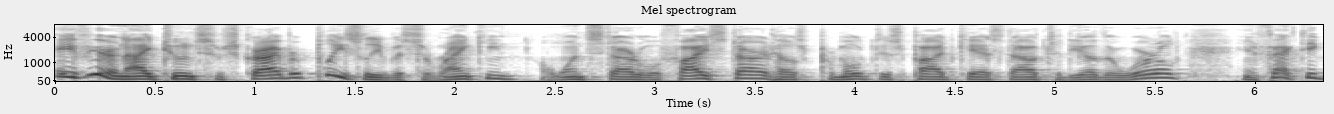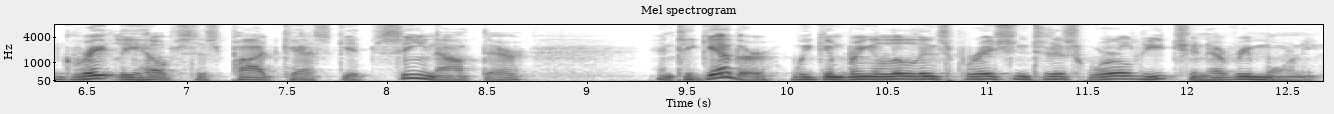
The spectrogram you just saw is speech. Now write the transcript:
If you're an iTunes subscriber, please leave us a ranking. A one star to a five star. It helps promote this podcast out to the other world. In fact, it greatly helps this podcast get seen out there. And together, we can bring a little inspiration to this world each and every morning.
